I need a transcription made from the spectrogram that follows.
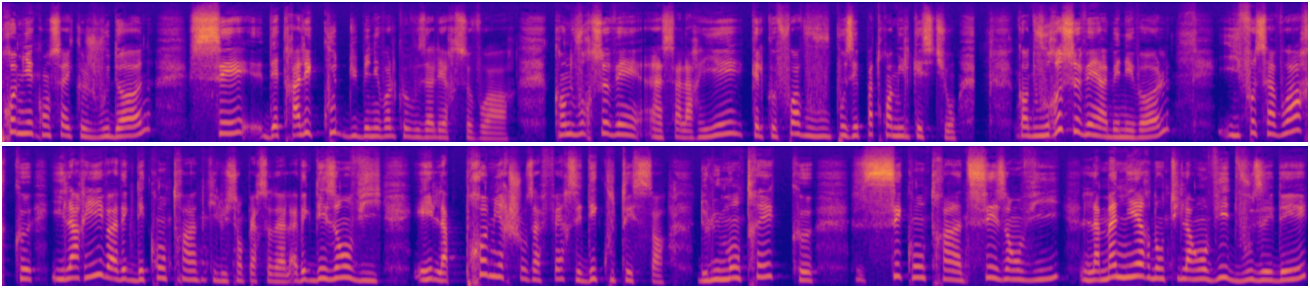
premier conseil que je vous donne, c'est d'être à l'écoute du bénévole que vous allez recevoir. Quand vous recevez un salarié, quelquefois, vous vous posez pas 3000 questions. Quand vous recevez un bénévole, il faut savoir qu'il arrive avec des contraintes qui lui sont personnelles, avec des envies. Et la première chose à faire, c'est d'écouter ça, de lui montrer que ses contraintes, ses envies, la manière dont il a envie de vous aider,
